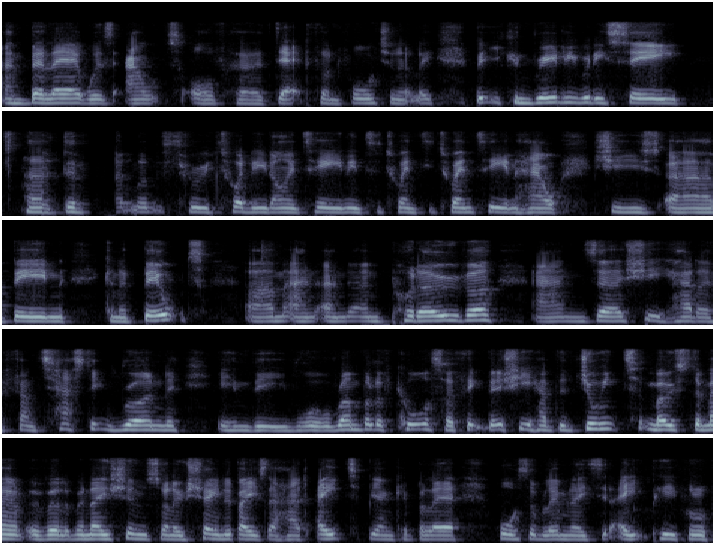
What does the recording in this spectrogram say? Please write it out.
and Belair was out of her depth, unfortunately. But you can really, really see her development through 2019 into 2020 and how she's uh, been kind of built um, and, and, and put over. And uh, she had a fantastic run in the Royal Rumble, of course. I think that she had the joint most amount of eliminations. I know Shayna Baszler had eight. Bianca Belair also eliminated eight people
